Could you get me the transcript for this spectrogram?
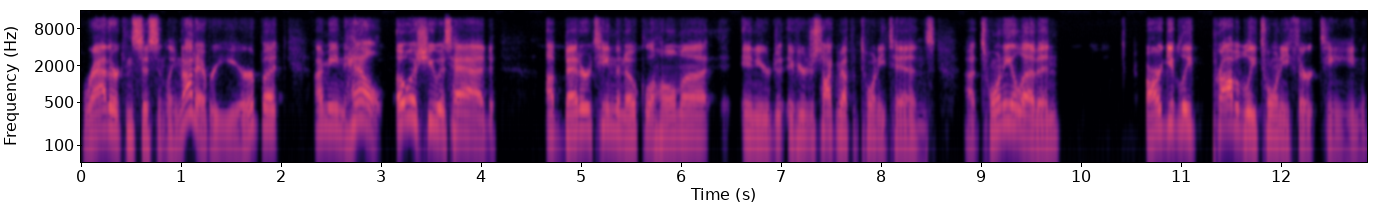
rather consistently. Not every year, but I mean, hell, OSU has had a better team than Oklahoma in your if you're just talking about the 2010s, uh, 2011, arguably probably 2013,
